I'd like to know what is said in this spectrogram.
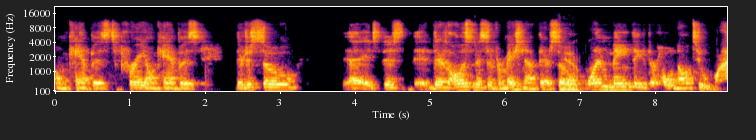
on campus, to pray on campus. They're just so uh, it's this there's all this misinformation out there. So Yeah. one main thing that they're holding on to why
